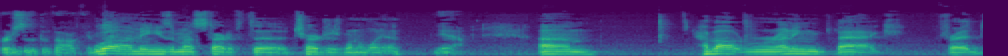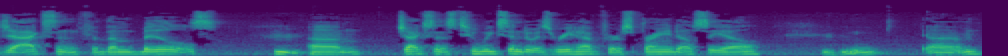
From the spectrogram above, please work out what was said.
versus the Falcons. well, I mean, he's a must start if the Chargers want to win. yeah. Um, how about running back Fred Jackson for them Bills? Um, Jackson is two weeks into his rehab for a sprained LCL. Um,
